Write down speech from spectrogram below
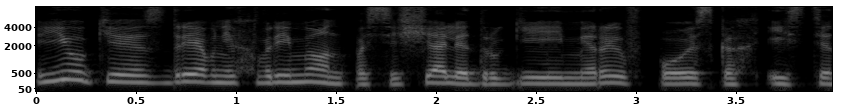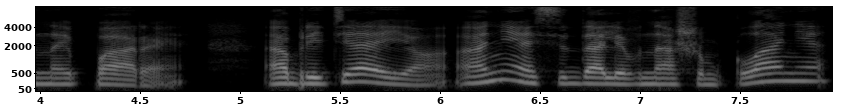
Юки с древних времен посещали другие миры в поисках истинной пары. Обретя ее, они оседали в нашем клане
